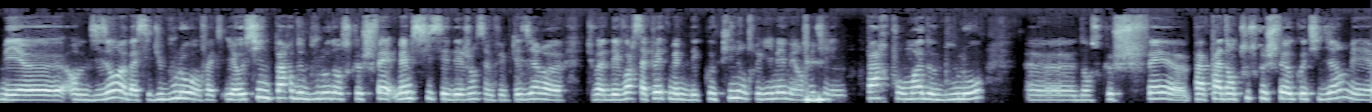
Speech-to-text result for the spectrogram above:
mais euh, en me disant ah bah c'est du boulot en fait. Il y a aussi une part de boulot dans ce que je fais, même si c'est des gens, ça me fait plaisir, tu vois, de les voir. Ça peut être même des copines entre guillemets, mais en fait il y a une part pour moi de boulot dans ce que je fais, pas pas dans tout ce que je fais au quotidien, mais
